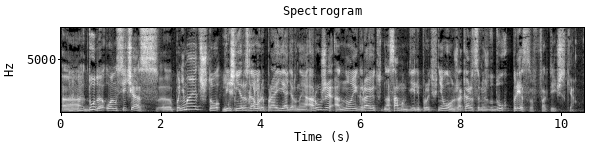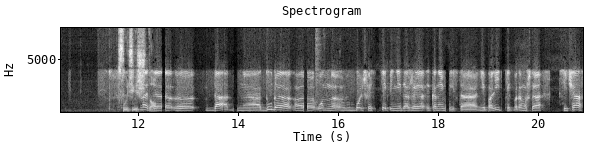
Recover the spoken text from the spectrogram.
Uh-huh. Дуда, он сейчас э, понимает, что лишние разговоры про ядерное оружие, оно играют на самом деле против него. Он же окажется между двух прессов фактически. Случае Знаете, что? Э, да, э, Дуда, э, он в большей степени даже экономист, а не политик, потому что сейчас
